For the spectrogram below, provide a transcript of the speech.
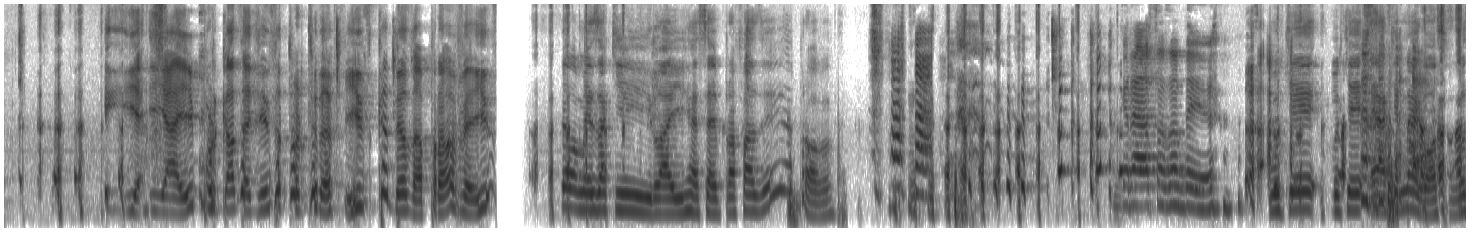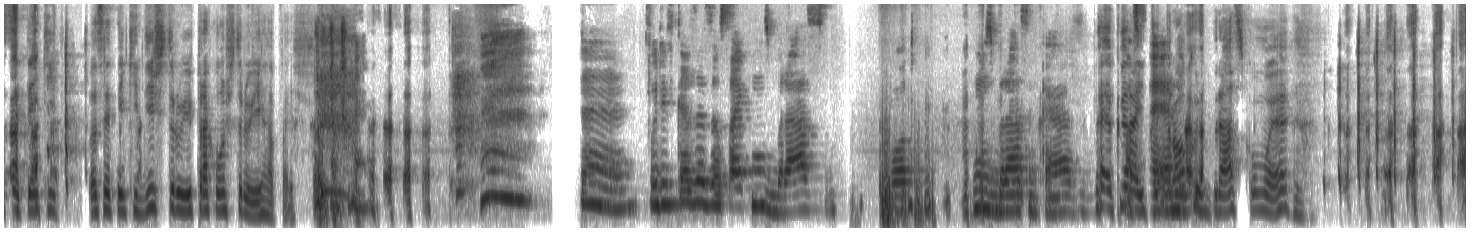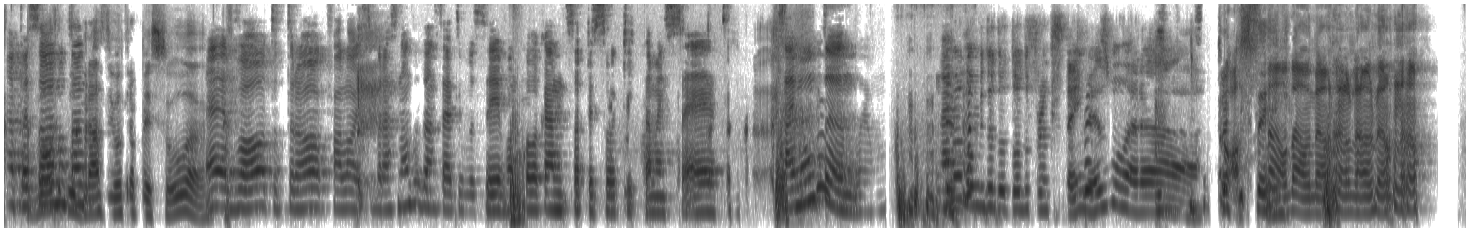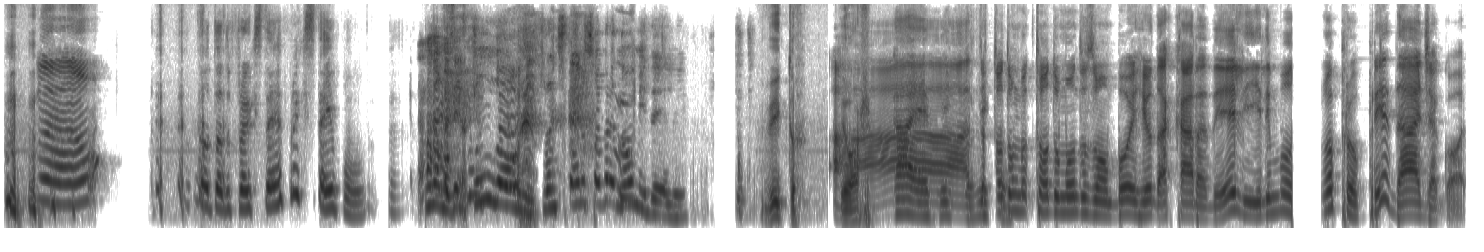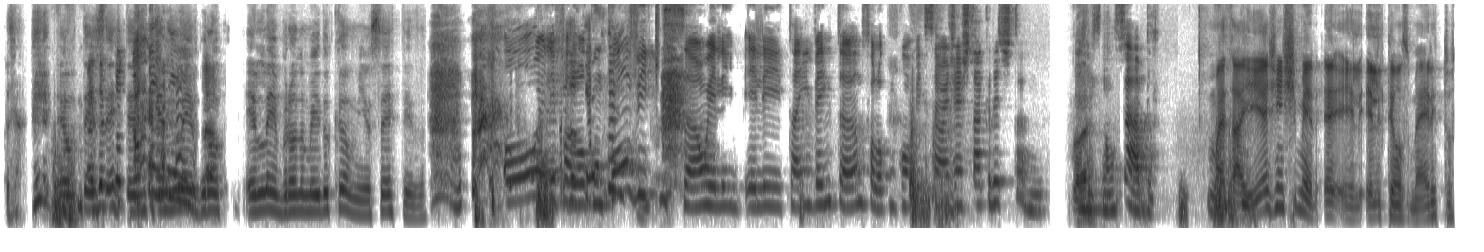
E, e aí, por causa disso, a tortura física, Deus aprova, é isso? Pelo menos aqui lá e recebe pra fazer, aprova. Graças a Deus. Porque, porque é aquele negócio, você tem que, você tem que destruir pra construir, rapaz. É, por isso que às vezes eu saio com uns braços. Volto com uns braços em casa. É, peraí, tu troca os braços como é? A pessoa Volta com tá. braços de outra pessoa. É, volto, troco, falo, ó, esse braço não tá dando certo em você, vamos colocar nessa pessoa aqui que tá mais certo. Sai montando. Como é o nome do doutor do Frankenstein mesmo? Era. Nossa, não, não, não, não, não, não, não. Não. O doutor do Frankenstein é Frankenstein, pô. Não, mas ele tinha um nome. Frankenstein era o sobrenome dele. Victor, Eu acho. Ah, é, Victor, Victor. Todo, todo mundo zombou e riu da cara dele e ele mostrou a propriedade agora. Eu tenho Mas é certeza que ele lembrou, ele lembrou no meio do caminho, certeza. Ou ele falou com convicção, ele, ele tá inventando, falou com convicção, e a gente tá acreditando. A gente não sabe. Mas aí a gente. mere- Ele, ele tem os méritos.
